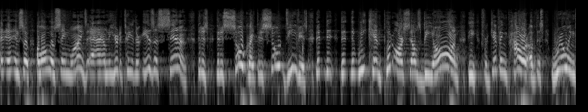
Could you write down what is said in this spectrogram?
And, and, and so along those same lines, I, I'm here to tell you there is a sin that is, that is so great, that is so devious, that, that, that, that we can put ourselves beyond the forgiving power of this willing,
